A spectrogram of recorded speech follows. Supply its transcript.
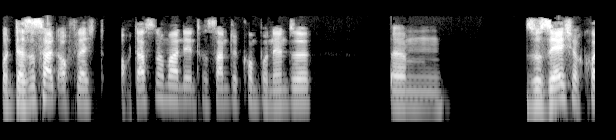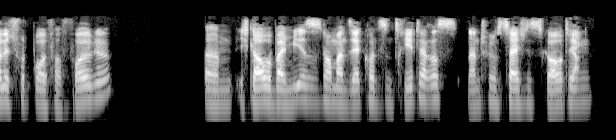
und das ist halt auch vielleicht auch das nochmal eine interessante Komponente. Ähm, so sehr ich auch College Football verfolge, ähm, ich glaube, bei mir ist es nochmal ein sehr konzentrierteres, in Anführungszeichen, Scouting.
